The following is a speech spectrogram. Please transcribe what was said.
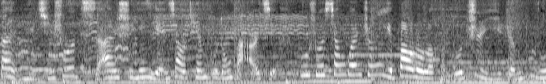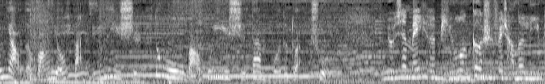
但与其说此案是因严啸天不懂法而起，不如说相关争议暴露了很多质疑“人不如鸟”的网友法律意识、动物保护意识淡薄的短处。有些媒体的评论更是非常的离谱，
